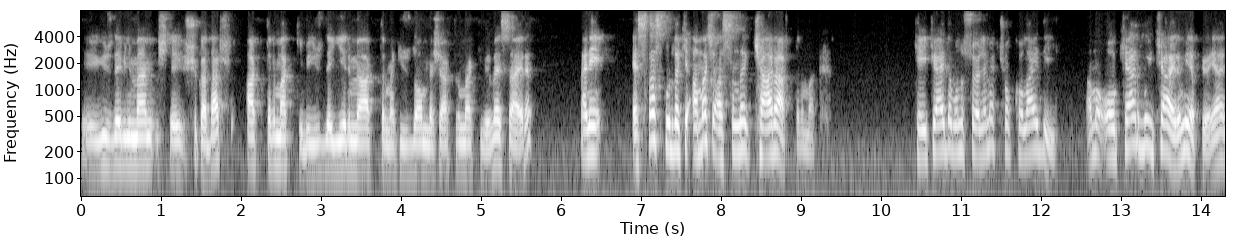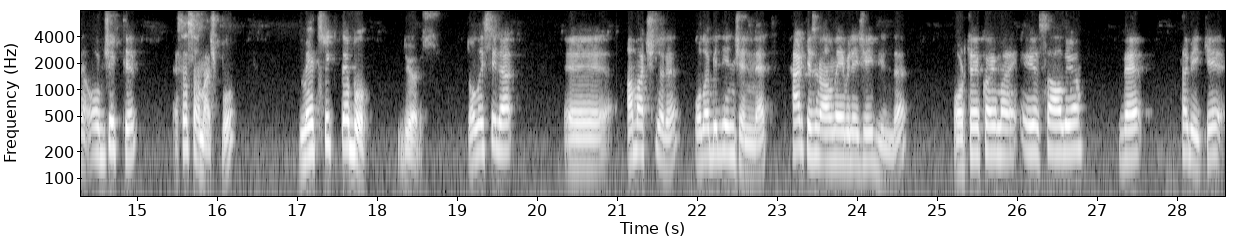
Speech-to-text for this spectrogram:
yüzde bilmem işte şu kadar arttırmak gibi, yüzde yirmi arttırmak, yüzde on beş arttırmak gibi vesaire. Hani esas buradaki amaç aslında karı arttırmak. KPI'de bunu söylemek çok kolay değil. Ama OKR bu iki ayrımı yapıyor. Yani objektif, esas amaç bu. Metrik de bu diyoruz. Dolayısıyla e, amaçları olabildiğince net, herkesin anlayabileceği dilde ortaya koymayı sağlıyor ve tabii ki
